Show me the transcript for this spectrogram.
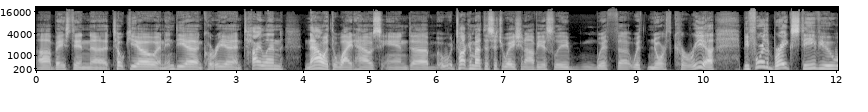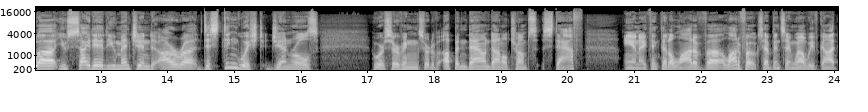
uh, based in uh, Tokyo and India and Korea and Thailand, now at the White House. And uh, we're talking about the situation, obviously, with uh, with North Korea. Before the break, Steve, you, uh, you cited, you mentioned our uh, distinguished generals who are serving sort of up and down Donald Trump's staff. And I think that a lot of a lot of folks have been saying, well, we've got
